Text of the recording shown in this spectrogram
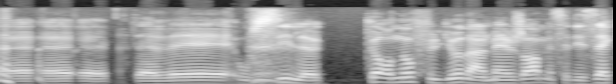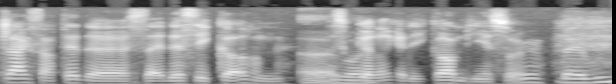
Euh, puis t'avais aussi le corneau fulgure dans le même genre, mais c'est des éclairs qui sortaient de, ses cornes. Ah, parce que. Goldorak a des cornes, bien sûr. Ben oui.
